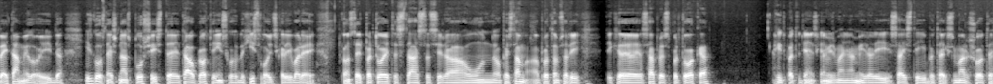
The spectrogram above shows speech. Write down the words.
beta amiloīda izgulsnēšanās, plus šīs tālu proteīnas, ko histoloģiski arī varēja konstatēt. Par to ir tas stāsts. Tas ir, un pēc tam, protams, arī tika saprasts par to, ka Hipotētiskajām izmaiņām ir arī saistība teiksim, ar šo te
